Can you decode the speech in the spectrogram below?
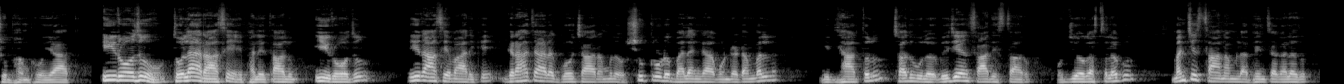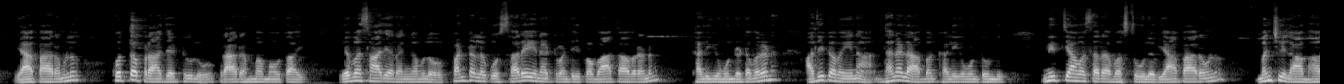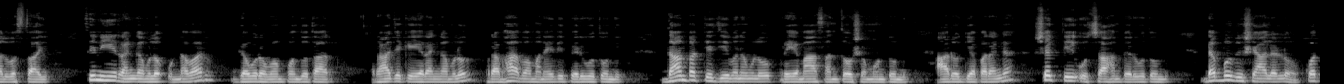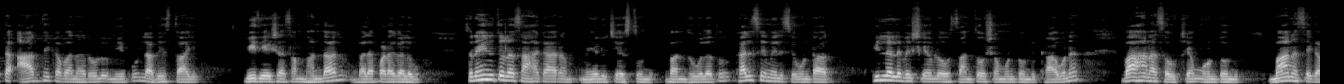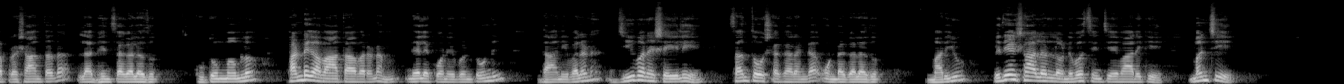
శుభం భూయాత్. ఈరోజు తులారాశి ఫలితాలు. ఈరోజు ఈ రాశి వారికి గ్రహచార గోచారంలో శుక్రుడు బలంగా ఉండటం వల్ల విద్యార్థులు చదువులో విజయం సాధిస్తారు. ఉద్యోగస్తులకు మంచి స్థానం లభించగలదు. వ్యాపారంలో కొత్త ప్రాజెక్టులు ప్రారంభమవుతాయి. వ్యవసాయ రంగంలో పంటలకు సరైనటువంటి ఒక వాతావరణం కలిగి ఉండటం వలన అధికమైన ధనలాభం కలిగి ఉంటుంది. నిత్యావసర వస్తువుల వ్యాపారంలో మంచి లాభాలు వస్తాయి. సినీ రంగంలో ఉన్నవారు గౌరవం పొందుతారు. రాజకీయ రంగంలో ప్రభావం అనేది పెరుగుతుంది. దాంపత్య జీవనంలో ప్రేమ సంతోషం ఉంటుంది. ఆరోగ్యపరంగా శక్తి ఉత్సాహం పెరుగుతుంది. డబ్బు విషయాలలో కొత్త ఆర్థిక వనరులు మీకు లభిస్తాయి. విదేశ సంబంధాలు బలపడగలవు. స్నేహితుల సహకారం మేలు చేస్తుంది. బంధువులతో కలిసిమెలిసి ఉంటారు. పిల్లల విషయంలో సంతోషం ఉంటుంది. కావున వాహన సౌఖ్యం ఉంటుంది. మానసిక ప్రశాంతత లభించగలదు. కుటుంబంలో పండుగ వాతావరణం నెలకొని ఉంటుంది దాని వలన జీవనశైలి సంతోషకరంగా ఉండగలదు. మరియు విదేశాలలో నివసించే వారికి మంచి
